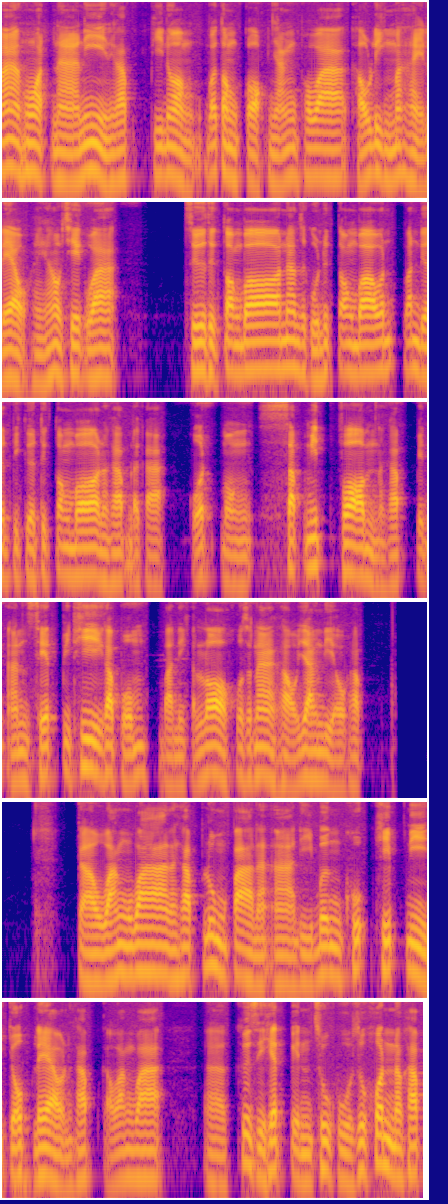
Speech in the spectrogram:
มาฮอดนานี่นะครับ พี่น้องว่าต้องกรอกยังเพราะว่าเขาลิงมาให้แล้ว ให้เฮาเช็คว่า ซื้อถูกต้องบ่นามสกุลถูกต้องบ่วันวันเดือนปีเกิดถูกต้องบ่นะครับแล้วก็กดมอง submit form นะครับ เป็นอันเซตพิธีครับผมบัดนี้ก็รอโฆษณาเขาอย่างเดียวครับก็หวังว่านะครับลุงป้านะอาดีเบิ่งคุคลิปนี้จบแล้วนะครับก็หวังว่าเอ่อคือสิเฮ็ดเป็นสู่หูสู่คนนะครับ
